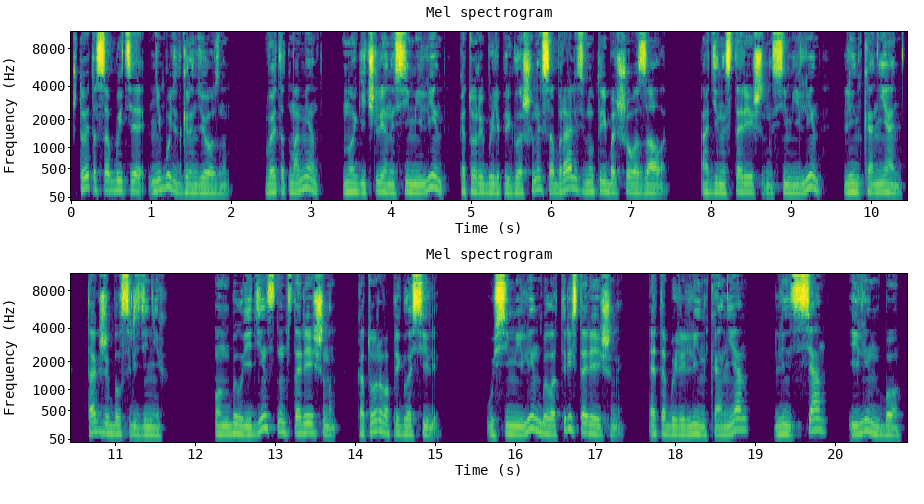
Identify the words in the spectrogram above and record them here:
что это событие не будет грандиозным. В этот момент многие члены семьи Лин, которые были приглашены, собрались внутри большого зала. Один из старейшин семьи Лин, Лин Каньянь, также был среди них. Он был единственным старейшином, которого пригласили. У семьи Лин было три старейшины. Это были Лин Каньян, Лин Сян и Лин Бо.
